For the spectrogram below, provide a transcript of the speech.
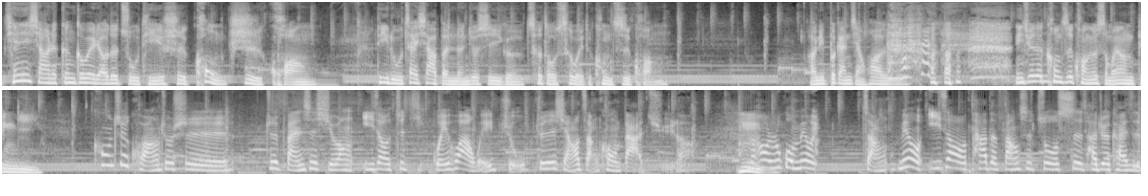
今天想要跟各位聊的主题是控制狂，例如在下本人就是一个彻头彻尾的控制狂。好，你不敢讲话是不是？你觉得控制狂有什么样的定义？控制狂就是。就是凡事希望依照自己规划为主，就是想要掌控大局了。嗯、然后如果没有掌没有依照他的方式做事，他就会开始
